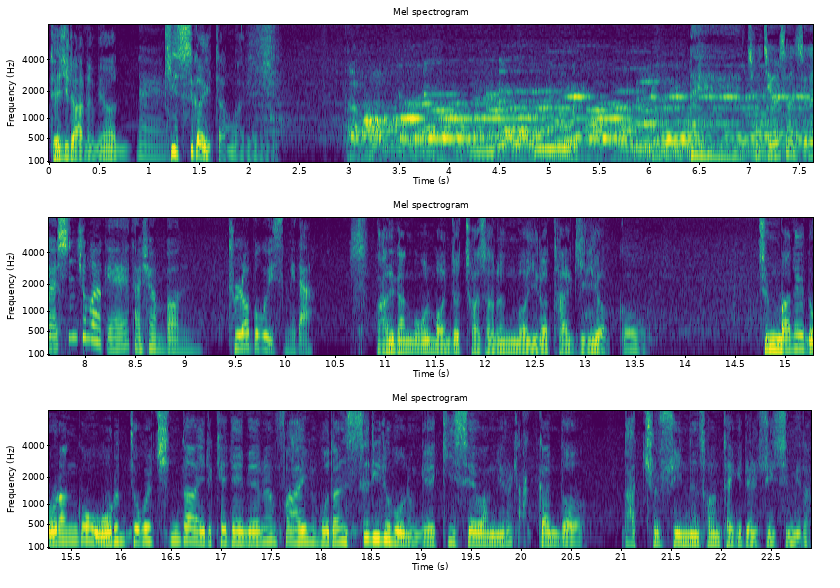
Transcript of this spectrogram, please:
되질 않으면 네. 키스가 있단 말이에요. 네, 조재호 선수가 신중하게 다시 한번 둘러보고 있습니다. 빨간 공을 먼저 쳐서는 뭐 이렇다 할 길이 없고 지금 만약에 노란 공 오른쪽을 친다 이렇게 되면은 5보단 3로 보는 게 키스의 확률을 약간 더 낮출 수 있는 선택이 될 수 있습니다.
